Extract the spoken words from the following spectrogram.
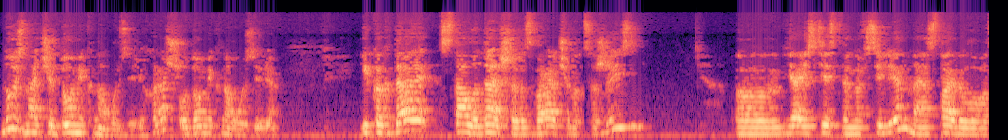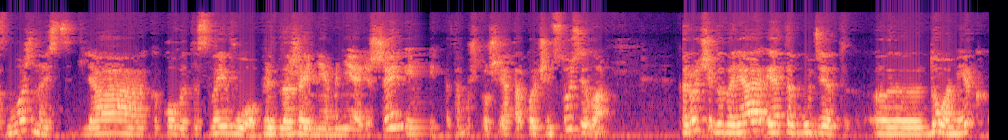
Ну и, значит, домик на озере. Хорошо, домик на озере. И когда стала дальше разворачиваться жизнь, я, естественно, Вселенная оставила возможность для какого-то своего предложения мне решений, потому что уж я так очень сузила – Короче говоря, это будет э, домик,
